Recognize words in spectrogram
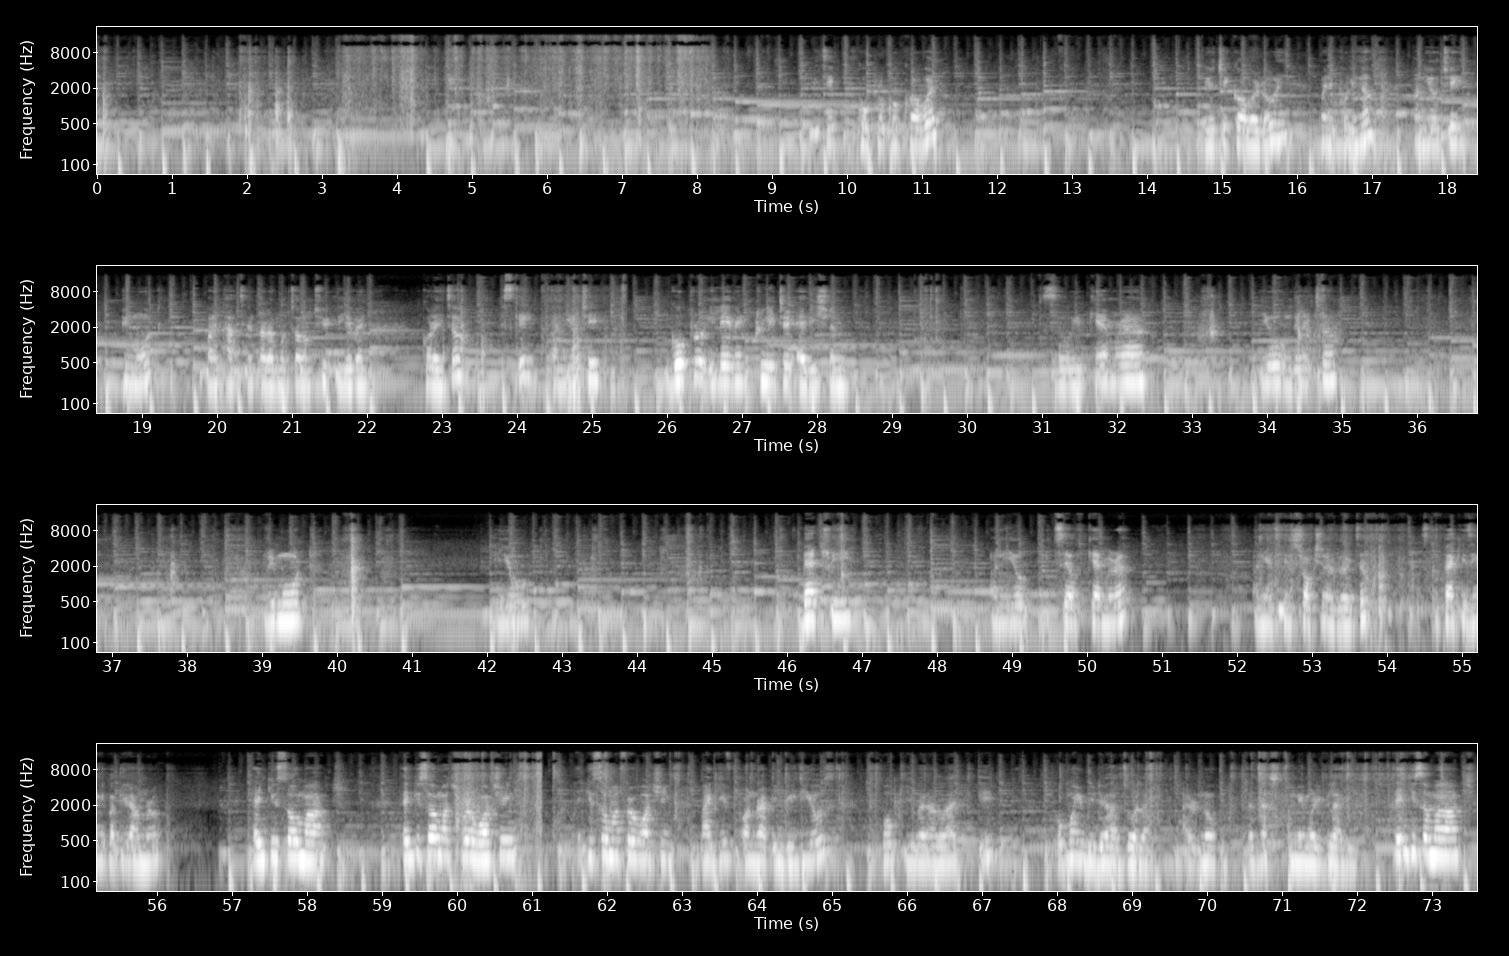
गोप्रोको कभर चाहिँ कभर हो है। मैले खोलिनँ। अनि यो चाहिँ रिमोट मलाई थाहा छैन तर म चलाउँछु। इलेभेनको रहेछ। यसकै। अनि यो चाहिँ GoPro eleven creator edition so यो क्यामेरा यो हुँदो रहेछ। Remote ब्याट्री अनि यो सेल्फ क्यामेरा अनि यहाँ चाहिँ इन्स्ट्रक्सनहरू रहेछ यसको प्याकेजिङ नि कति राम्रो thank you so much thank you so much for watching thank you so much for watching my gift अनऱ्यापिङ videos hope you gonna like it hope म यो भिडियो हाल्छु होला आई डोन्ट नो जस्ट मेमोरीको लागि thank you so much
